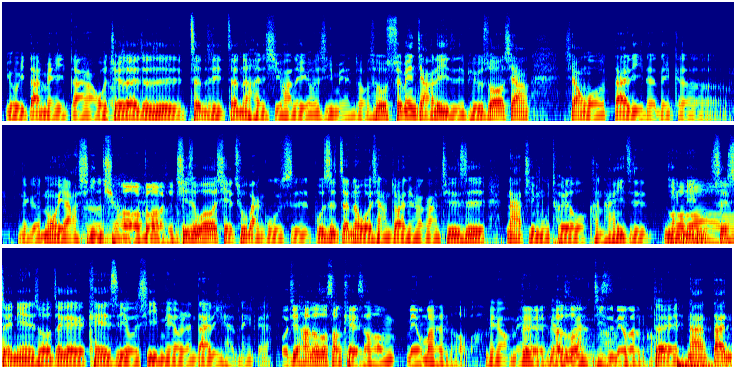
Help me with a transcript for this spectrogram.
有一单没一单啊！我觉得就是自己真的很喜欢的游戏没人做，所以我随便讲个例子，比如说像像我代理的那个那个诺亚星球，哦，诺亚星球其实我有写出版故事，不是真的我想赚钱干，其实是纳吉姆推了我可能，他一直念念哦碎碎念说这个 KS 游戏没有人代理很那个，我记得他那时候上 case 好像没有卖很好吧？没有没有，对，那时候机制没有卖很好。对，那但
